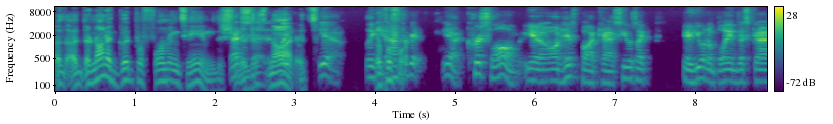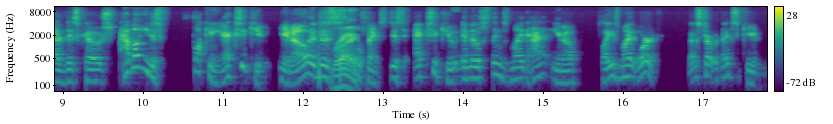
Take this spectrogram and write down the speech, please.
uh, they're not a good performing team this year. They're just uh, not. like, It's Yeah, like They're I perfor- forget. Yeah, Chris Long, you know, on his podcast, he was like, you know, you want to blame this guy, this coach. How about you just fucking execute? You know, and just simple things, just execute, and those things might have, you know, plays might work. Got to start with executing.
